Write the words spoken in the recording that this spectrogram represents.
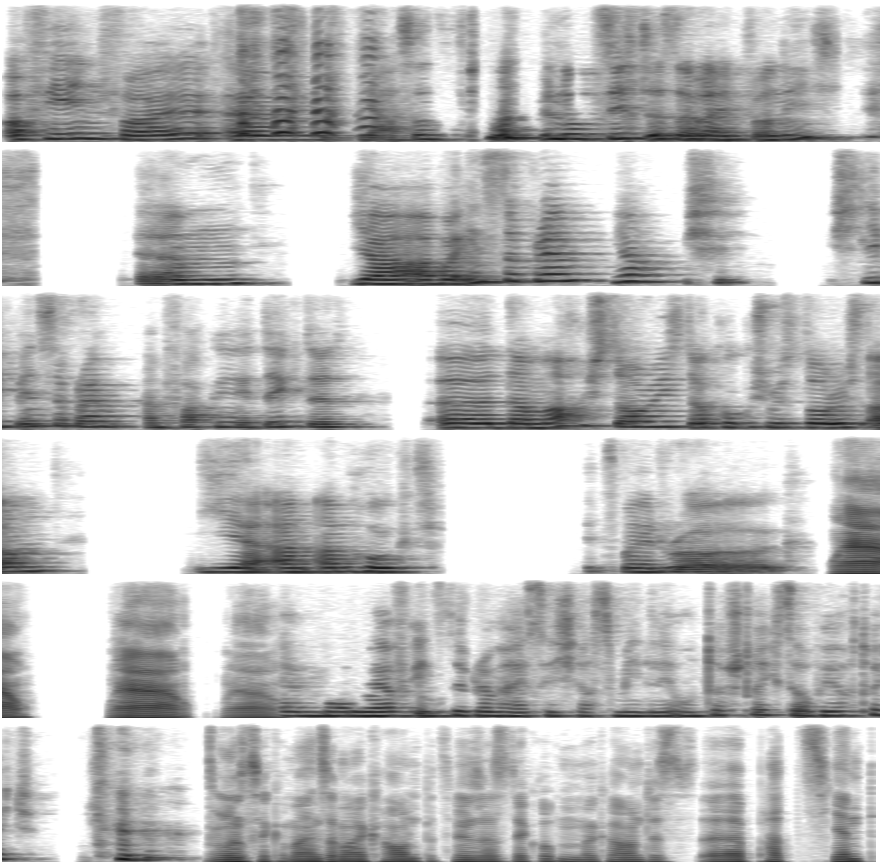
Auf jeden Fall, ähm, ja, sonst sonst benutze ich das auch einfach nicht. Ähm, ja, aber Instagram, ja, ich ich liebe Instagram, I'm fucking addicted. Äh, da mache ich Stories, da gucke ich mir Stories an. Yeah, I'm I'm hooked. It's my drug. Wow. Wow, wow. Ähm, by the way, auf Instagram heiße ich Jasminli Unterstrich, so wie auf Twitch. Unser gemeinsamer Account, beziehungsweise der Gruppenaccount ist, äh, Patient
